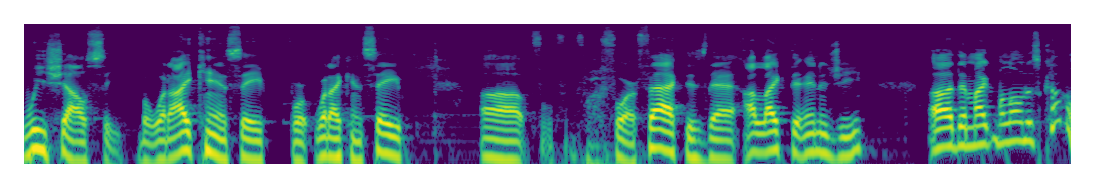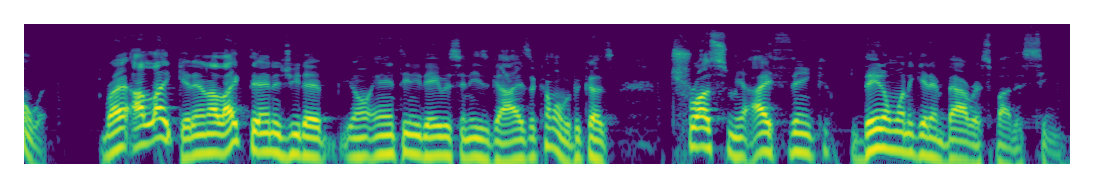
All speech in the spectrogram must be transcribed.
We shall see. But what I can say for what I can say uh, for, for, a fact is that I like the energy uh, that Mike Malone is coming with. Right, I like it, and I like the energy that you know Anthony Davis and these guys are coming with because, trust me, I think they don't want to get embarrassed by this team.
